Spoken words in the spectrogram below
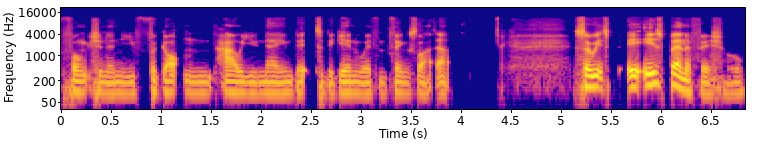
function and you've forgotten how you named it to begin with and things like that. So it's it is beneficial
